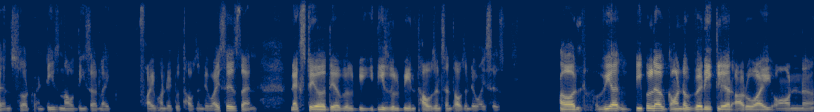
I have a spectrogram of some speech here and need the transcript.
tens or 20s now these are like 500 to 1000 devices. And next year there will be these will be in thousands and thousand devices uh, we are people have gone a very clear ROI on uh,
